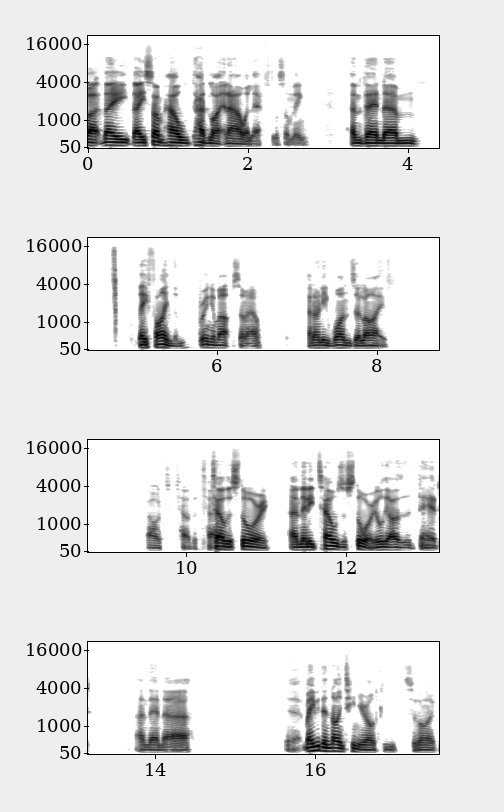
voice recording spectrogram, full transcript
But they they somehow had like an hour left or something, and then um, they find them, bring them up somehow, and only one's alive. Oh, to tell the tale. Tell the story, and then he tells the story. All the others are dead, and then uh, yeah, maybe the nineteen year old can survive.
